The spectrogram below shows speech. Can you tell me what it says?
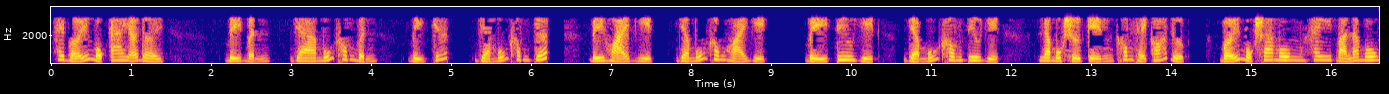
hay bởi một ai ở đời. Bị bệnh và muốn không bệnh, bị chết và muốn không chết, bị hoại diệt và muốn không hoại diệt, bị tiêu diệt và muốn không tiêu diệt, là một sự kiện không thể có được bởi một sa môn hay bà la môn,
